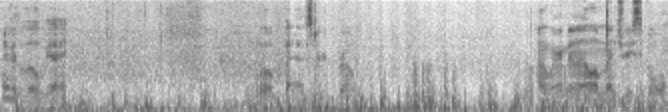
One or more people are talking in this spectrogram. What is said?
Look at the little guy. Little bastard, bro. I learned in elementary school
